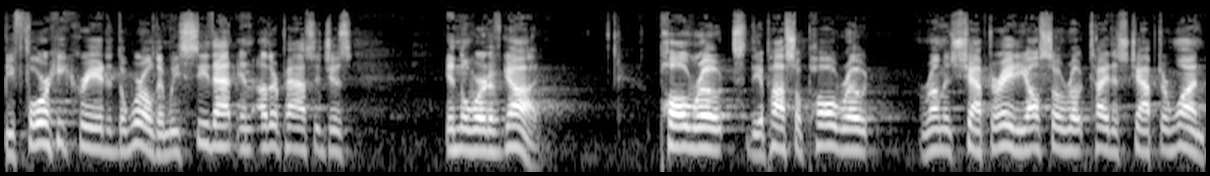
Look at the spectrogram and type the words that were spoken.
before he created the world. And we see that in other passages in the Word of God. Paul wrote, the Apostle Paul wrote Romans chapter 8. He also wrote Titus chapter 1.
